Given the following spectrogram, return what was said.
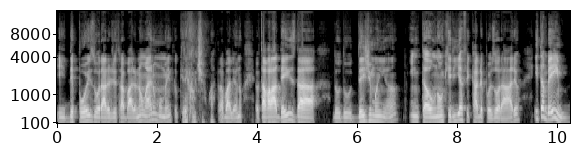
e depois do horário de trabalho não era um momento que eu queria continuar trabalhando. Eu estava lá desde, a, do, do, desde manhã, então não queria ficar depois do horário. E também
